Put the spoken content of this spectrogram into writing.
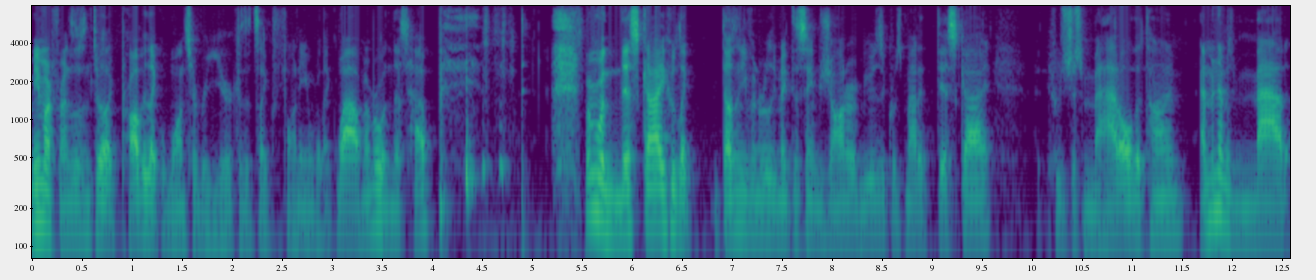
me and my friends listen to it like probably like once every year because it's like funny and we're like, wow, remember when this happened? remember when this guy who like doesn't even really make the same genre of music was mad at this guy who's just mad all the time? Eminem is mad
